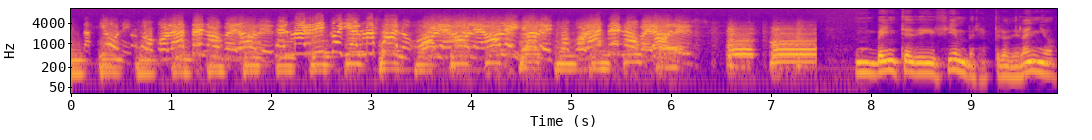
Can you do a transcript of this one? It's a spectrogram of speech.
estaciones, chocolate noveroles, el más rico y el más sano, ole, ole, ole y ole, chocolate noveroles. Un 20 de diciembre, pero del año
